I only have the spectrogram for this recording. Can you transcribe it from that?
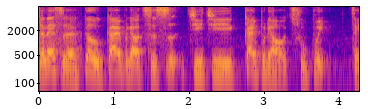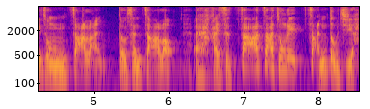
真的是狗改不了吃屎，鸡鸡改不了出轨，这种渣男都成渣了，哎，还是渣渣中的战斗机啊！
